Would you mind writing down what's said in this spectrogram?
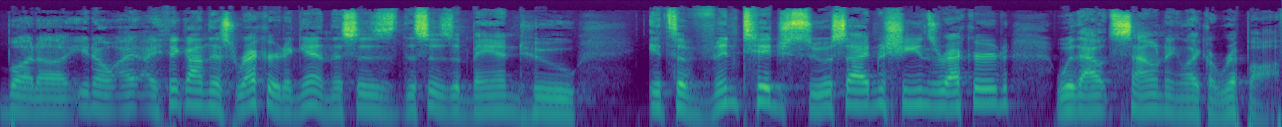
but uh, you know I, I think on this record again this is this is a band who it's a vintage Suicide Machines record without sounding like a ripoff.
